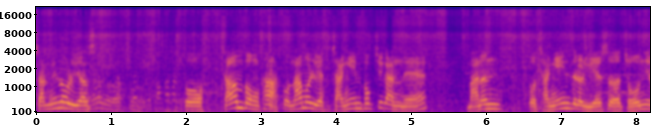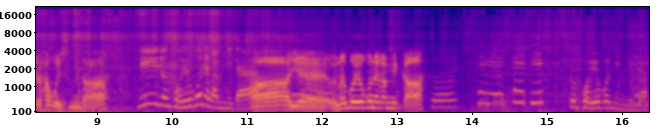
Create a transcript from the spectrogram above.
장민호를 위한 또 자원봉사, 또 남을 위해서 장애인 복지관에 많은 또 장애인들을 위해서 좋은 일을 하고 있습니다. 내일은 보육원에 갑니다. 아, 예. 어느 보육원에 갑니까? 그 새, 새빛 그 보육원입니다.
